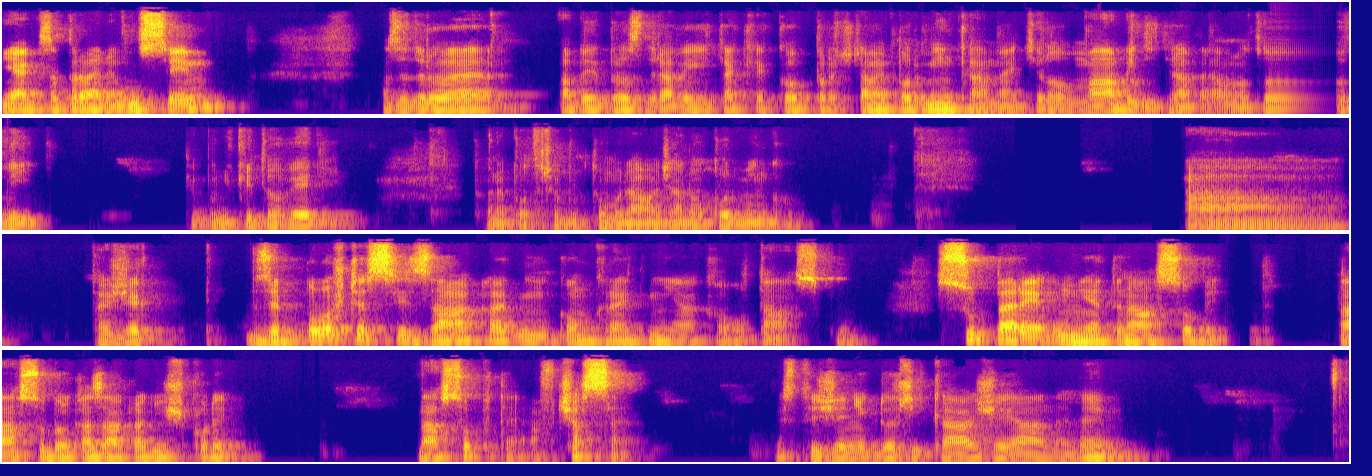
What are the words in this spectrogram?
Jak za prvé nemusím, a za druhé, aby byl zdravý, tak jako proč tam je podmínka? Mé tělo má být zdravé, ono to ví. Ty buňky to vědí. To nepotřebuji k tomu dávat žádnou podmínku. A takže položte si základní, konkrétní nějakou otázku. Super je umět násobit. Násobilka základní školy. Násobte a v čase. Myslíte, že někdo říká, že já nevím,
